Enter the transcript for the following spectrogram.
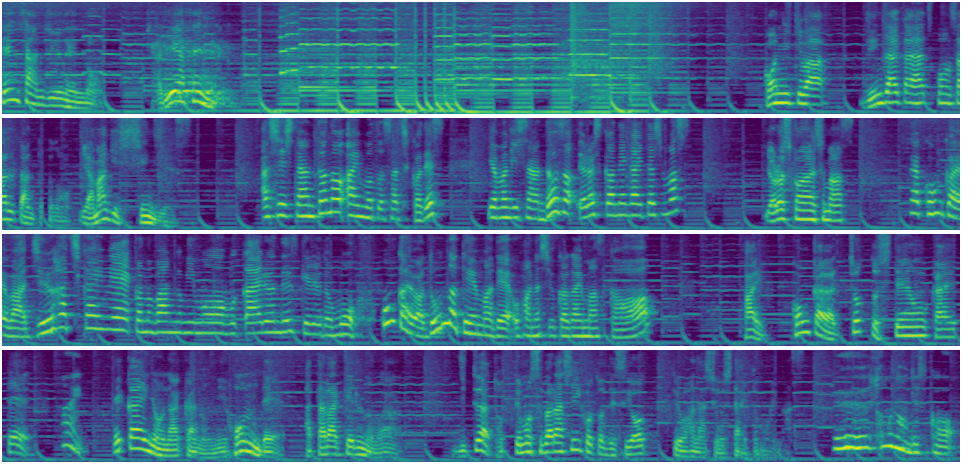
2030年のキャリア戦略。こんにちは。人材開発コンサルタントの山岸真嗣です。アシスタントの相本幸子です。山岸さんどうぞ。よろしくお願いいたします。よろしくお願いします。さあ今回は18回目この番組も迎えるんですけれども今回はどんなテーマでお話伺いますか？はい。今回はちょっと視点を変えてはい。世界の中の日本で働けるのは実はとっても素晴らしいことですよっていうお話をしたいと思います。えー、そうなんですか？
